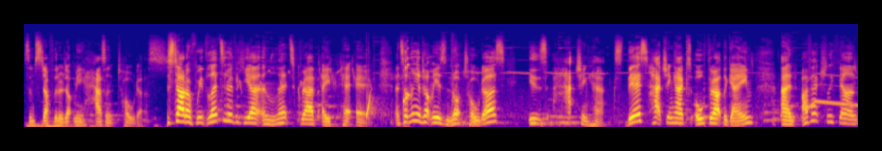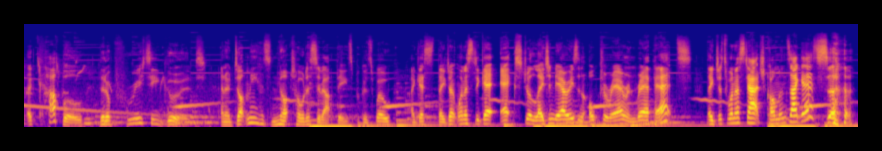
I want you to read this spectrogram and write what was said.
some stuff that Adopt Me hasn't told us. To start off with, let's head over here and let's grab a pet egg. And something Adopt Me has not told us is hatching hacks. There's hatching hacks all throughout the game, and I've actually found a couple that are pretty good. And Adopt Me has not told us about these because, well, I guess they don't want us to get extra legendaries and ultra rare and rare pets. They just want us to hatch commons, I guess.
